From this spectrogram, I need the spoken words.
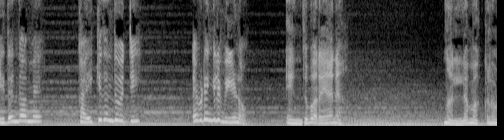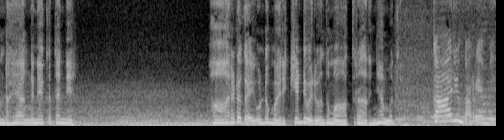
ഇതെന്താ അമ്മേ? കൈക്കിതെന്ത് പറ്റി? എവിടെങ്കിലും വീണോ? എന്തു പറയാനാ? നല്ല മക്കളുണ്ടായ അങ്ങനെയൊക്കെ തന്നെയാ. ആരുടെ കൈകൊണ്ട് മരിക്കേണ്ടി വരുമെന്ന് മാത്രം അറിഞ്ഞാ മതി. കാര്യം പറയാമേ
